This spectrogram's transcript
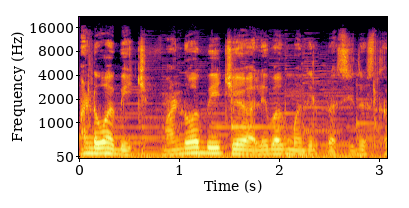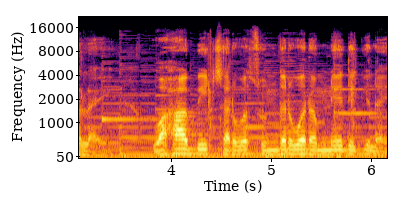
मांडवा बीच. मांडवा बीच हे अलिबागमधील प्रसिद्ध स्थळ आहे. व हा बीच सर्वात सुंदर व रमणीय देखील आहे.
